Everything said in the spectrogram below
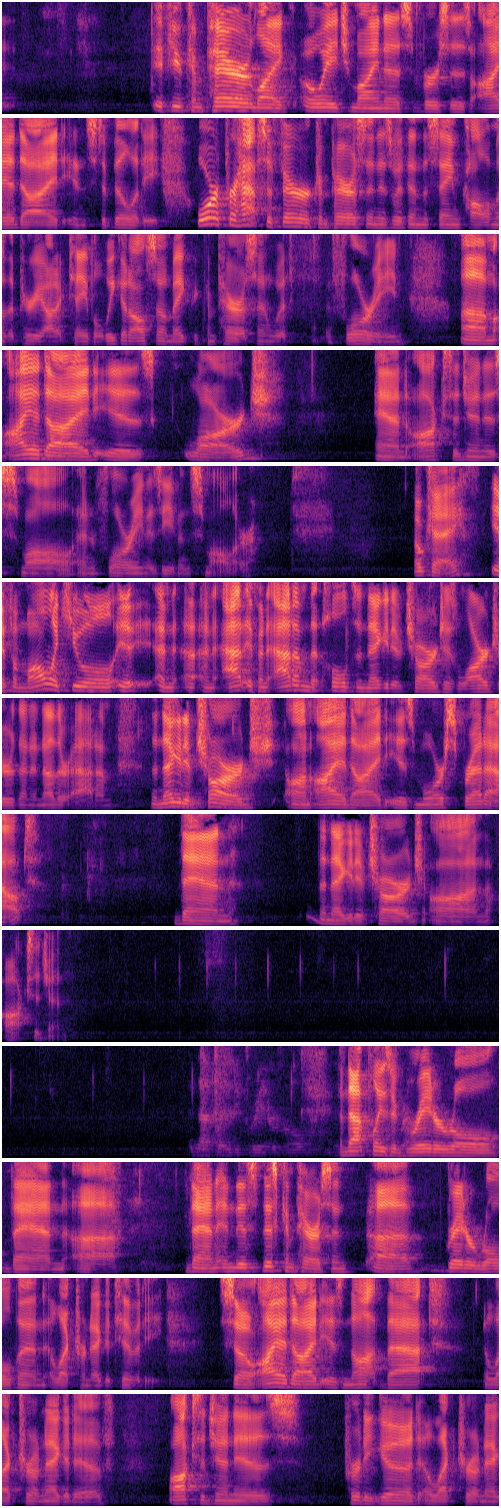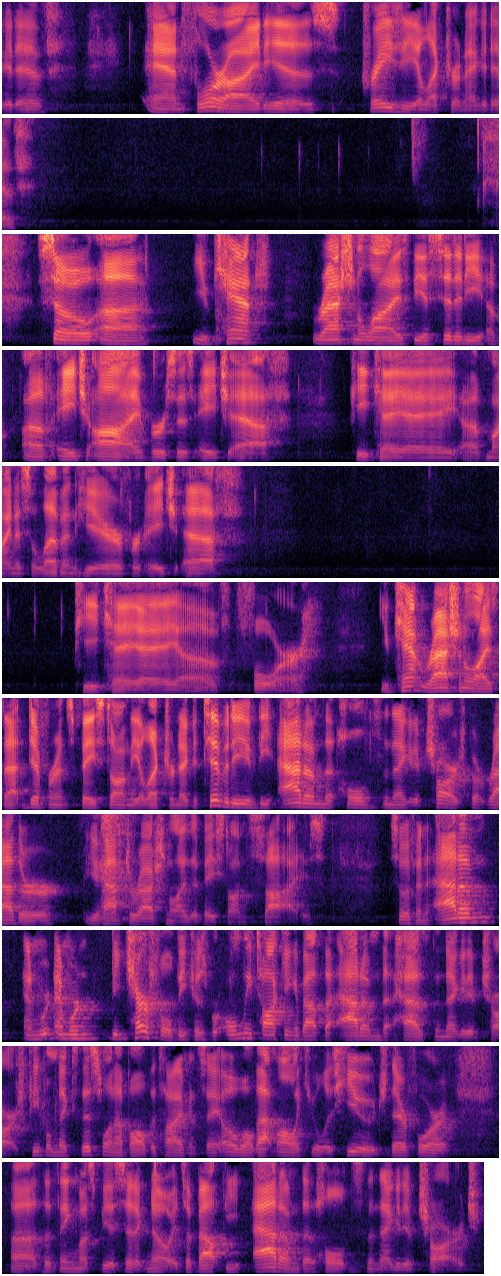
if you compare like OH minus versus iodide instability, or perhaps a fairer comparison is within the same column of the periodic table, we could also make the comparison with fluorine. Um, iodide is large, and oxygen is small, and fluorine is even smaller. Okay, if a molecule, an, an, if an atom that holds a negative charge is larger than another atom, the negative charge on iodide is more spread out than the negative charge on oxygen. And that plays a greater role. And that plays a greater role than uh, than in this this comparison, uh, greater role than electronegativity. So iodide is not that electronegative. Oxygen is pretty good electronegative, and fluoride is crazy electronegative. So uh, you can't rationalize the acidity of, of HI versus HF. pKa of minus 11 here for HF. pKa of 4. You can't rationalize that difference based on the electronegativity of the atom that holds the negative charge, but rather you have to rationalize it based on size. So if an atom and we're and we're be careful because we're only talking about the atom that has the negative charge. People mix this one up all the time and say, "Oh, well, that molecule is huge, therefore uh, the thing must be acidic." No, it's about the atom that holds the negative charge.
